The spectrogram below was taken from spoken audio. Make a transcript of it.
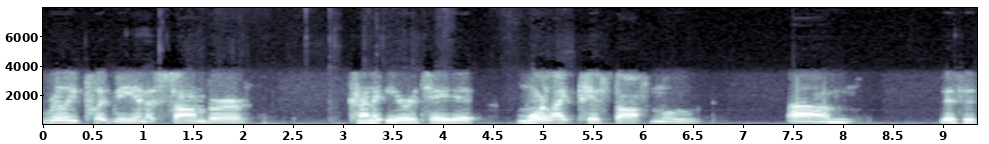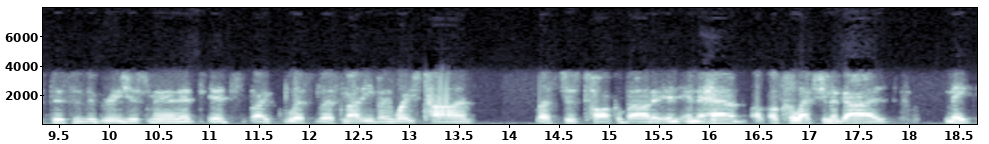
really put me in a somber, kind of irritated, more like pissed off mood. Um, this is this is egregious, man. It it's like let's let's not even waste time. Let's just talk about it and, and have a, a collection of guys make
